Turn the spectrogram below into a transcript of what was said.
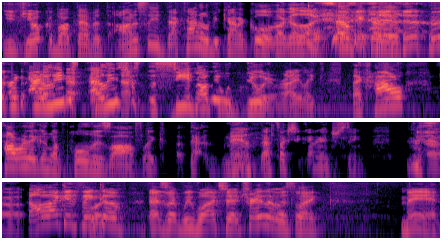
you joke about that, but honestly, that kind of would be kind of cool. I'm not gonna lie, that would be kind of like at least at least just to see how they would do it, right? Like like how how are they gonna pull this off? Like that man, that's actually kind of interesting. Uh, All I can think But- of as like, we watched that trailer was like, man,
